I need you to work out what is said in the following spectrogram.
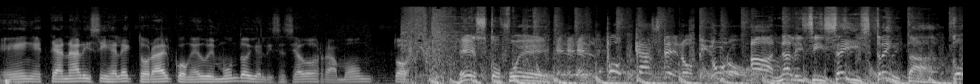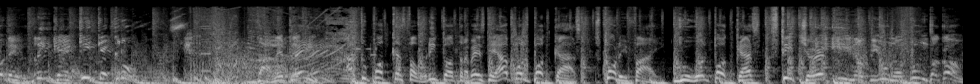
en este análisis electoral con Edwin Mundo y el licenciado Ramón Torres. Esto fue el, podcast de Notiuno. Análisis 630 con Enrique Quique Cruz. Dale play a tu podcast favorito a través de Apple Podcasts, Spotify, Google Podcasts, Stitcher y notiuno.com.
